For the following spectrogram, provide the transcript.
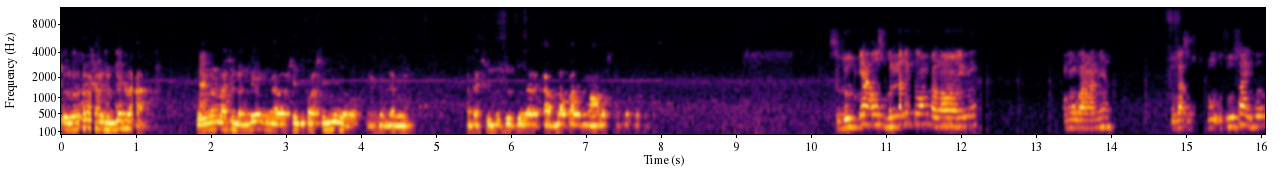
Dulu kan masih mending lah. Dulu kan masih mending kalau ini loh, yang sedang ada sudut-sudut dari gambar paling males aku. Sudutnya harus benar itu Om kalau ini pengurangannya. susah susah, susah itu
